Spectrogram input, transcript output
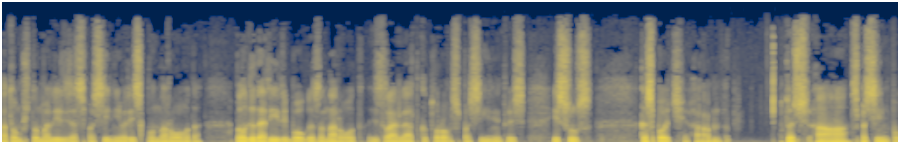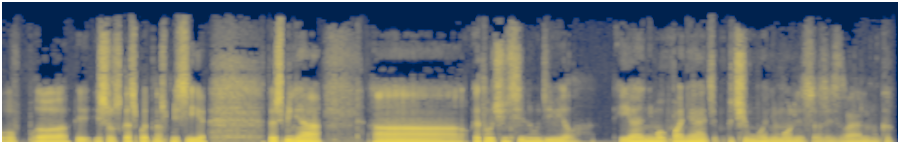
о том, что молились за спасение еврейского народа, благодарили Бога за народ Израиля, от которого спасение, то есть Иисус, Господь, а, то есть а, спасение, а, Иисус Господь наш Мессия. То есть меня а, это очень сильно удивило. Я не мог понять, почему они молятся за Израиль, ну, как,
